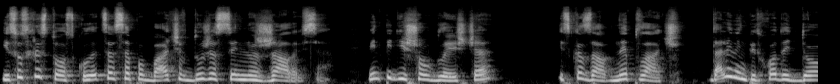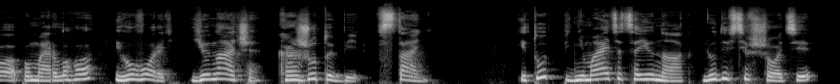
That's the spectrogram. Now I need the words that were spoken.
Ісус Христос, коли це все побачив, дуже сильно зжалився. Він підійшов ближче і сказав: Не плач. Далі він підходить до померлого і говорить: Юначе, кажу тобі, встань. І тут піднімається цей юнак, люди всі в шоці.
